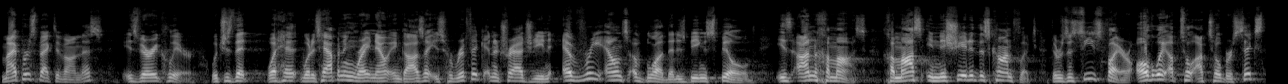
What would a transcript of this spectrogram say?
My perspective on this is very clear, which is that what, ha- what is happening right now in Gaza is horrific and a tragedy, and every ounce of blood that is being spilled is on Hamas. Hamas initiated this conflict. There was a ceasefire all the way up till October 6th.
